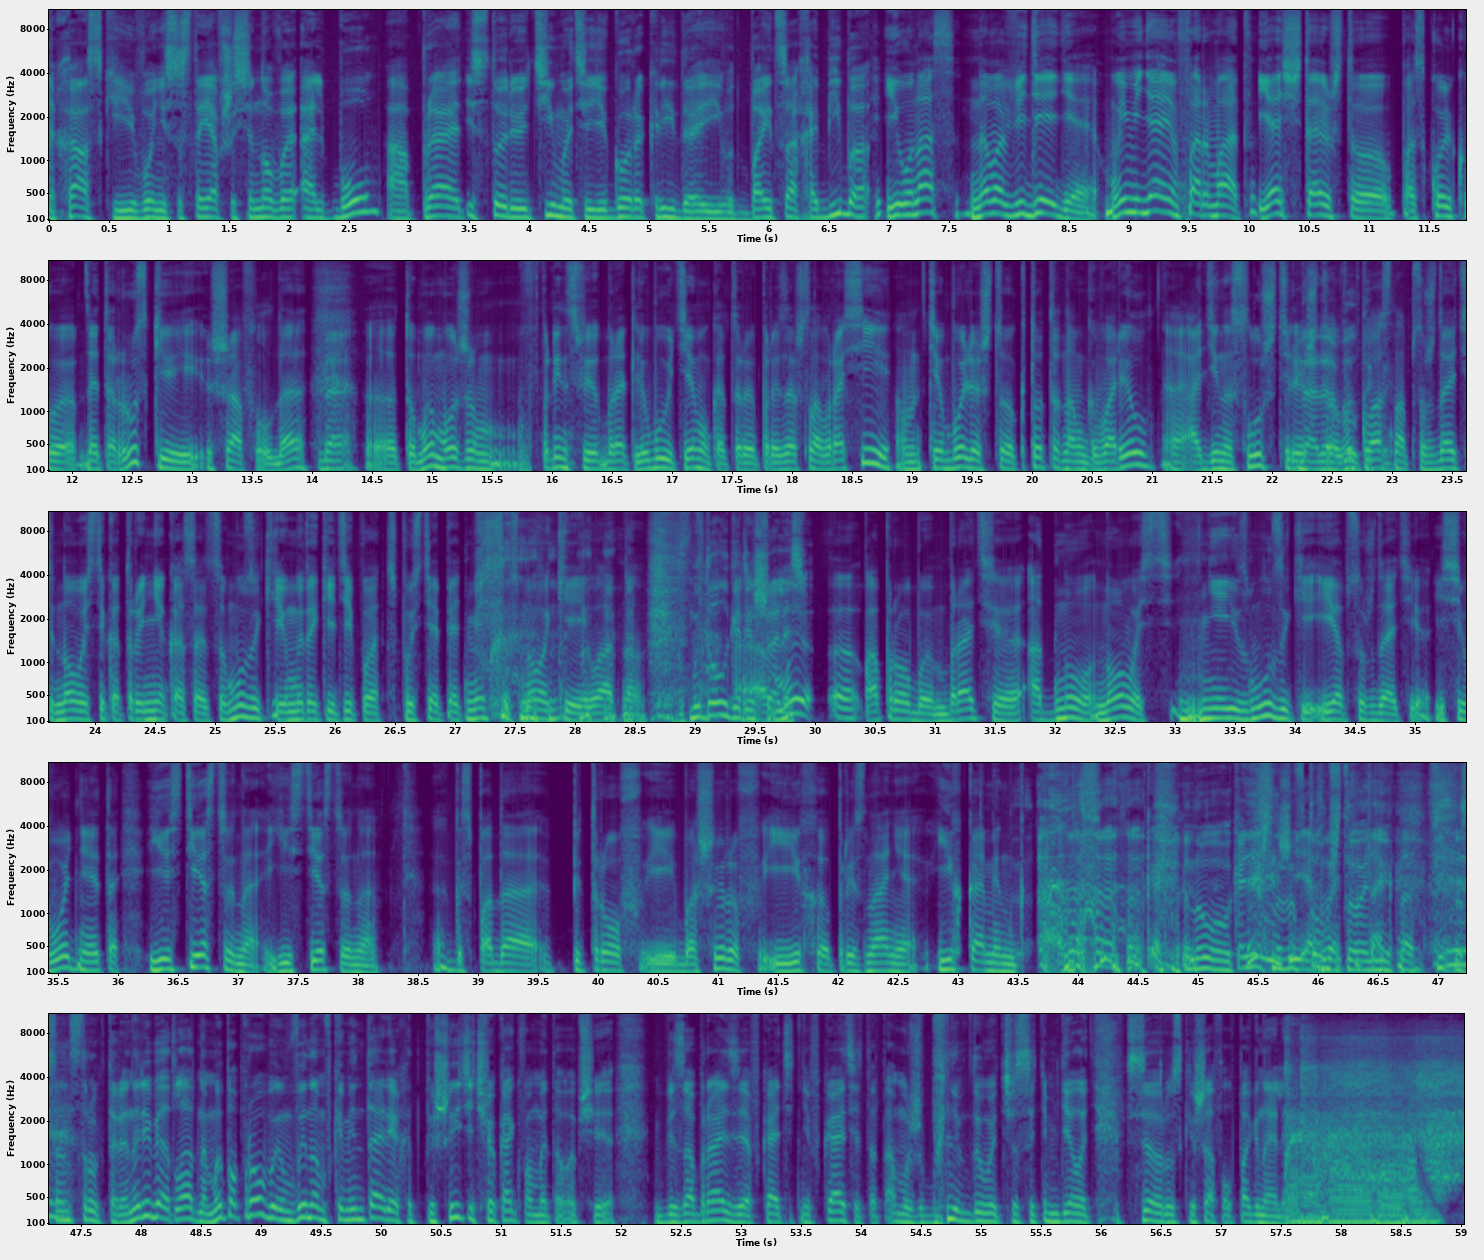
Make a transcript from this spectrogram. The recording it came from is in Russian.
Хаски, его несостоявшийся новый альбом, а про историю Тимати, Егора Крида и вот бойца Хабиба. И у нас нововведение. Мы меняем формат. Я считаю, что поскольку это русский шаффл, да, Да. э, то мы можем, в принципе, брать любую тему, которая произошла в России. Тем более, что кто-то нам говорил, э, один из слушателей, Да, что да, вы классно такой. обсуждаете новости, которые не касаются музыки. И мы такие, типа, спустя пять месяцев, ну окей, ладно. Мы долго решались. Мы э, попробуем брать э, одну новость не из музыки и обсуждать ее. И сегодня это, естественно, естественно, господа Петров и Баширов и их признание, их каминг Ну, конечно же, в том, что они фитнес-инструкторы. Ну, ребят, ладно, мы попробуем. Вы нам в комментариях отпишите, что, как вам это вообще безобразие, вкатит, не вкатит, а там уже будем думать, что с этим делать. Все, русский шаффл, погнали.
